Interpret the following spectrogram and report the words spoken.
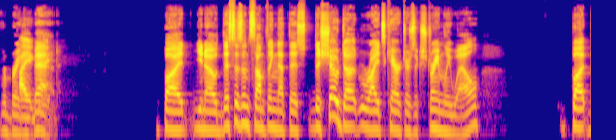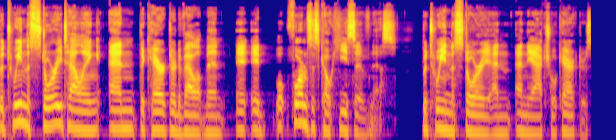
from breaking bad. But you know this isn't something that this the show do, writes characters extremely well but between the storytelling and the character development it, it forms this cohesiveness between the story and and the actual characters.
